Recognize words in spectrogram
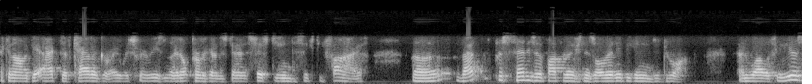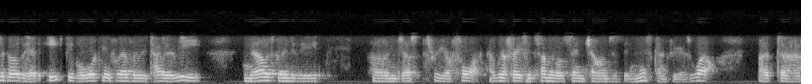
economically active category, which for reasons I don't perfectly understand is 15 to 65, uh, that percentage of the population is already beginning to drop. And while a few years ago they had eight people working for every retiree, now it's going to be um, just three or four. And we're facing some of those same challenges in this country as well. But uh,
